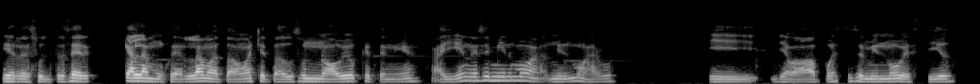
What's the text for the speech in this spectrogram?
Y resulta ser que a la mujer la mató a machetados un novio que tenía ahí en ese mismo, mismo árbol. Y llevaba puesto ese mismo vestido.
